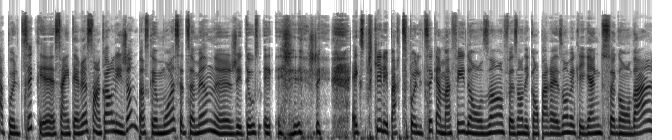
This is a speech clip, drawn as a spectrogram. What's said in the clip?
la politique, euh, ça intéresse encore les jeunes? Parce que moi, cette semaine, euh, j'ai été j'ai expliqué les partis politiques à ma fille de 11 ans en faisant des comparaisons avec les gangs du secondaire.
